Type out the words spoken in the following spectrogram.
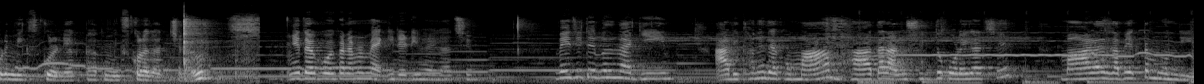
করে মিক্স করে নি একটা হাতে মিক্স করা যাচ্ছে না। এই দেখো, এখানে আমার ম্যাগি রেডি হয়ে গেছে। ভেজিটেবল ম্যাগি। আর এখানে দেখো, মা ভাত আর আলু সিদ্ধ করে গেছে। মা আর যাবে একটা মন্দির,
